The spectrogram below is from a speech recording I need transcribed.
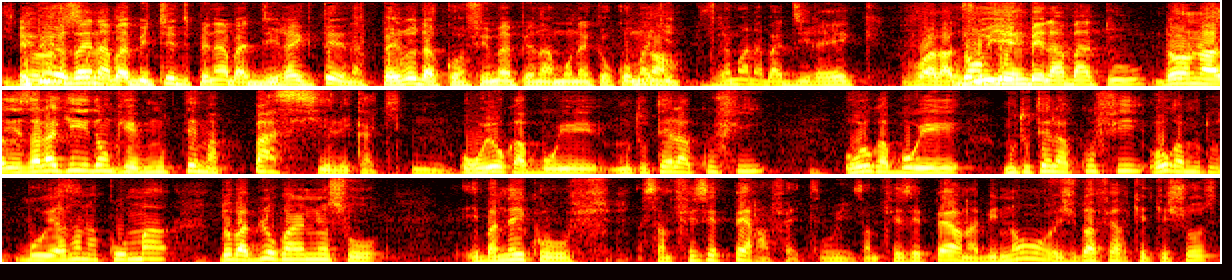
idée et puis wana ozali na babitude mpena badirect te na période ya confinement mpena amonaki okomaki vraiment na badirect Voilà, donc, ozoyembela bato donc ezalaki donc motema pasi elekaki okoyoka boye motu tele akufi okoyoka boye motu tele akufi oyoka motu boye aza na koma. Donc babiloko wana nyonso ebandaki ko ça me faisait peur en fait. Oui. ça me faisait peur na bi non je dois faire quelque chose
